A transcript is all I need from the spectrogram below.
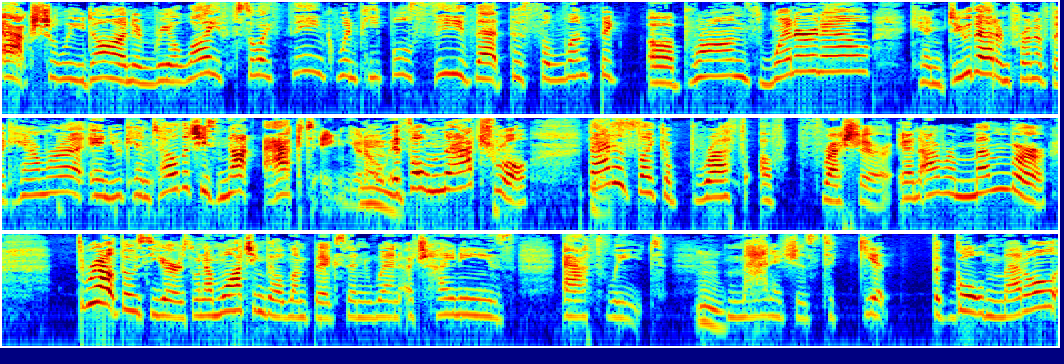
actually done in real life. So I think when people see that this Olympic uh, bronze winner now can do that in front of the camera and you can tell that she's not acting, you know, it's all natural. That is like a breath of fresh air. And I remember throughout those years when I'm watching the Olympics and when a Chinese athlete manages to get the gold medal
